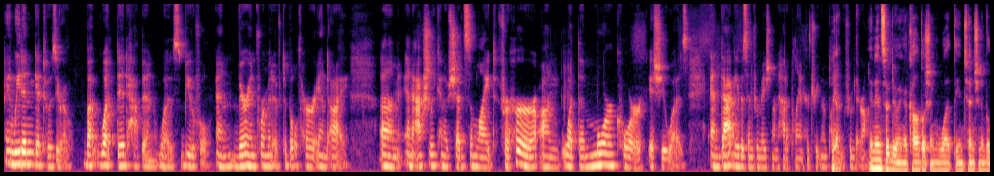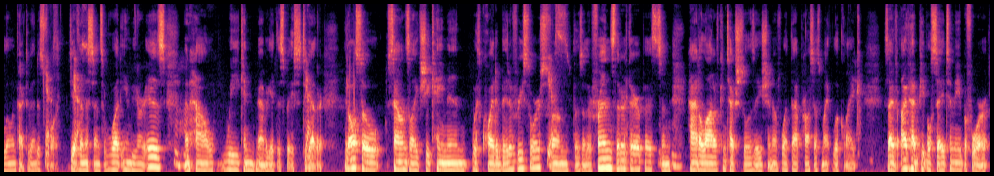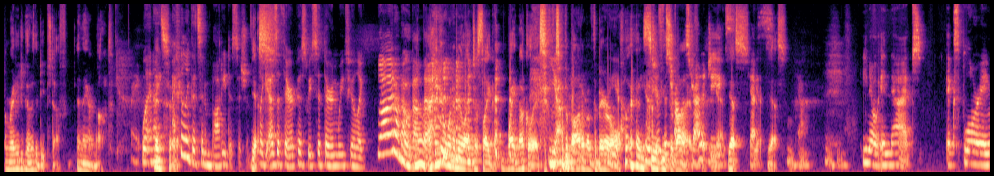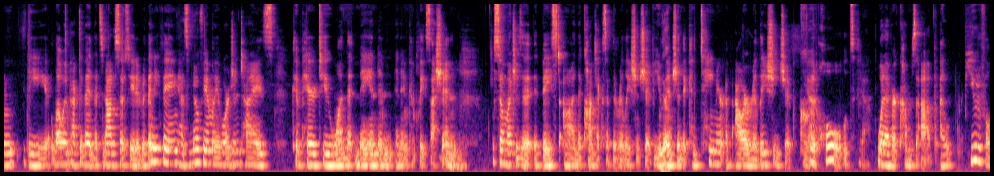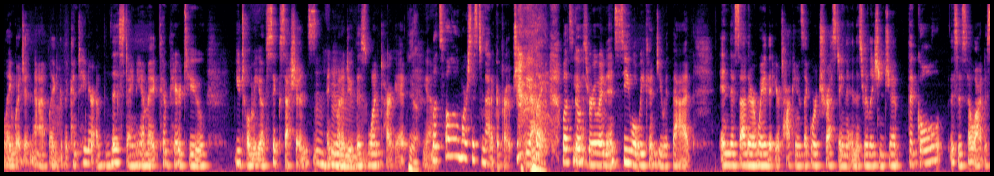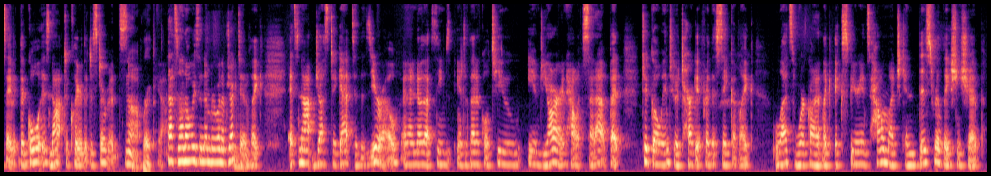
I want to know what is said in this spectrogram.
And we didn't get to a zero, but what did happen was beautiful and very informative to both her and I. Um, and actually kind of shed some light for her on what the more core issue was. And that gave us information on how to plan her treatment plan from there on. And in so doing, accomplishing what the intention of a low impact event is Yes. for. Give Yes. them a sense of what EMDR is Mhm. and how we can navigate this space together. It also sounds like she came in with quite a bit of resource Yes. from those other friends that are therapists and Mhm. had a lot of contextualization of what that process might look like. Because I've, I've had people say to me before, I'm ready to go to the deep stuff, and they are not. Right. Well, and, I, so- I feel like that's an embodied decision. Yes. Like as a therapist, we sit there and we feel like, well, I don't know about that. I think I wanted to like just like white knuckle it Yeah. to the bottom of the barrel and Which see if you a survive. strategy. Yes. Yes. Yes. Yes. Yeah. Mm-hmm. You know, in that exploring the low impact event that's not associated with anything, has no family of origin ties, compared to one that may end in an incomplete session. Mm-hmm. So much is it it based on the context of the relationship. You Yeah. mentioned the container of our relationship could Yeah. hold Yeah. whatever comes up. A beautiful language in that, mm-hmm. like the container of this dynamic compared to you told me you have six sessions and you want to do mm-hmm. this one target. Yeah. Yeah. Let's follow a more systematic approach. Yeah. like let's go through and, and see what we can do with that. In this other way that you're talking is like we're trusting that in this relationship, the goal, this is so odd to say, but the goal is not to clear the disturbance no. Right. Yeah. That's not always the number one objective. Like, it's not just to get to the zero. And I know that seems antithetical to EMDR and how it's set up, but to go into a target for the sake of like, let's work on it like experience how much can this relationship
